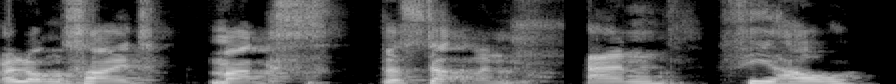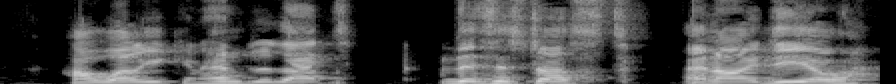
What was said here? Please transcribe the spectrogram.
alongside Max Verstappen and see how how well he can handle that. This is just an idea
